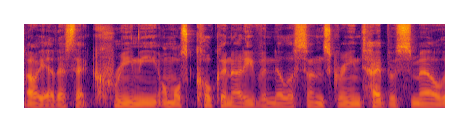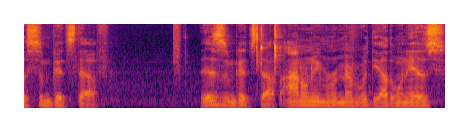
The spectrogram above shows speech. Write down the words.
Oh yeah, that's that creamy, almost coconutty vanilla sunscreen type of smell. This is some good stuff. This is some good stuff. I don't even remember what the other one is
